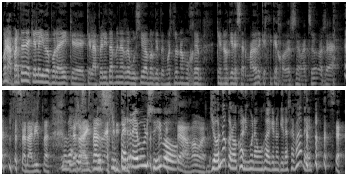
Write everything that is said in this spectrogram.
bueno, aparte de que he leído por ahí que, que la peli también es revulsiva porque te muestra una mujer que no quiere ser madre, que es que que joderse, macho. O sea, los analistas, No los es- analistas es súper revulsivo. O sea, vamos. Yo no conozco a ninguna mujer que no quiera ser madre. O sea,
